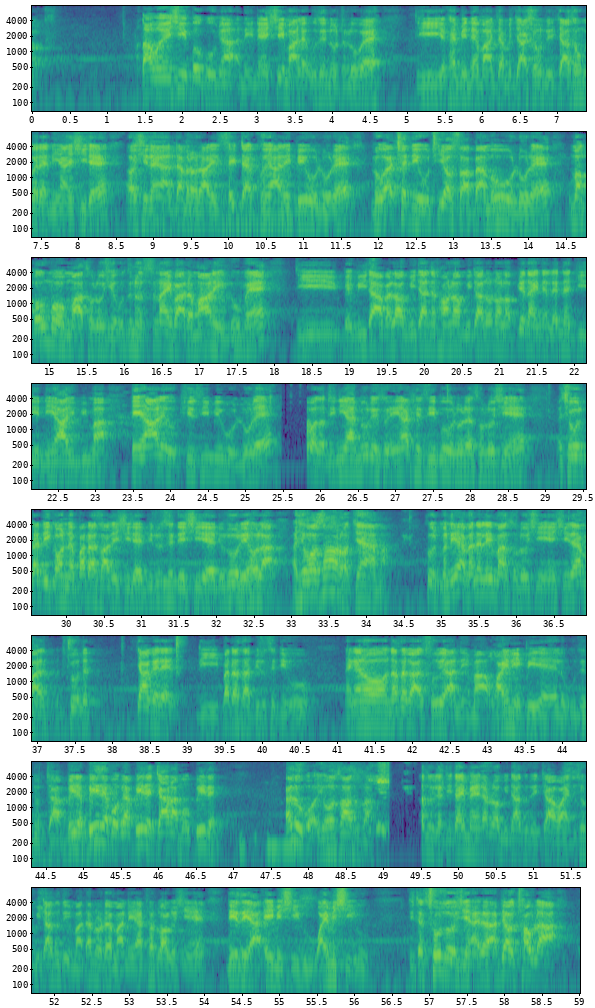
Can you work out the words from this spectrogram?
တာဝန်ရှိပုဂ္ဂိုလ်များအနေနဲ့ရှေ့မှာလဲဦးဇင်းတို့ဒီလိုပဲ ဒီရခိုင်ပြည်နယ်မှာကြမကြရှုံးတွေကြဆုံးခဲ့တဲ့နေရာရှိတယ်။အော်ရှေ့တိုင်းကတပ်မတော်သားတွေစိတ်တက်ခွင့်အားတွေပေးဖို့လိုတယ်။လိုအပ်ချက်တွေကိုထိရောက်စွာပံ့ပိုးဖို့လိုတယ်။ဥပမာကုန်းပေါ်မှာဆိုလို့ရှိရင်ဦးဇင်းတို့စနိုက်ပါဓမားတွေလိုမယ်။ဒီမီတာဘယ်လောက်မီတာ2000လောက်မီတာလုံးလောက်ပြစ်နိုင်တဲ့လက်နက်ကြီးတွေနေရာယူပြီးမှအင်အားတွေကိုဖြည့်ဆည်းပေးဖို့လိုတယ်။ဘာလို့ဒီနေရာမျိုးတွေဆိုအင်အားဖြည့်ဆည်းဖို့လိုတယ်ဆိုလို့ရှိရင်အချို့တတိကောင်းတဲ့ပတ္တစာတွေရှိတယ်ပြည်သူစစ်တွေရှိတယ်သူတို့တွေဟုတ်လားအယောစားတော့ကြမ်းမှာ ခုမနေ့ကမန္တလေးမှာဆိုလို့ရှိရင်ရှီတန်းမှာတချို့ကြခဲ့တဲ့ဒီပတ္တစာပြည်သူစစ်တွေကိုနိုင်ငံတော်နတ်သကအစိုးရအနေမှာဝိုင်းနေပေးတယ်လို့ဦးဇင်းတို့ကြားပေးတယ်ပေးတယ်ပေါ့ဗျာပေးတယ်ကြားတာမဟုတ်ပေးတယ်အဲ့လိုပေါ့အယောစားဆိုတာအဲ့ဆိုလေဒီတိုင်းပဲတမတော်မိသားစုတွေကြာဝိုင်းတချို့မိသားစုတွေမှာတမတော်တဲမှာနေရထွက်သွားလို့ရှိရင်နေစရာအိမ်မရှိဘူးဝိုင်းမရှိဘူးဒီတချို့ဆိုရင်အပြောက်6လ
